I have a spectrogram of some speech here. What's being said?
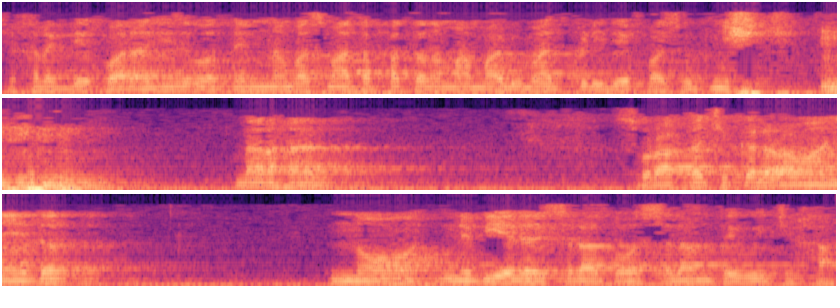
چې خلک دې خو راځي زه وته نه بس ما ته پته نه ما معلومات کړي دې خو څوک نشته مرحل سراقه چې کله روانې ده نو نبی علیہ الصلوۃ والسلام ته وی چې ها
